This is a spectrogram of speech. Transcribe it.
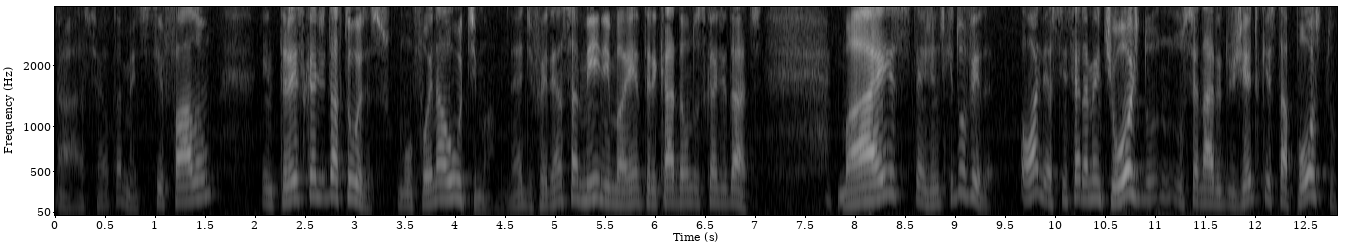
Ah, certamente. Se falam em três candidaturas, como foi na última, né? diferença mínima entre cada um dos candidatos. Mas tem gente que duvida olha, sinceramente, hoje, do, no cenário do jeito que está posto,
